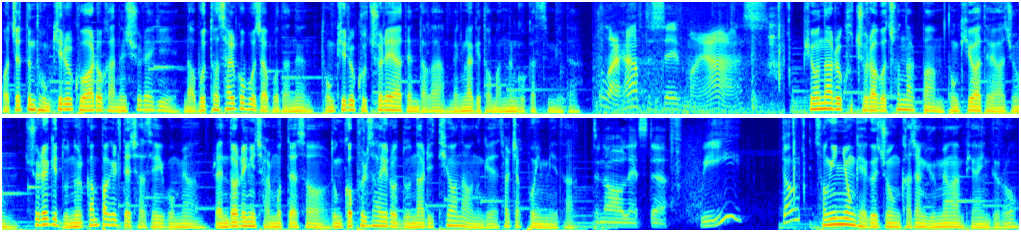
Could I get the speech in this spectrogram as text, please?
어쨌든 동키를 구하러 가는 슈렉이 나부터 살고 보자 보다는 동키를 구출해야 된다가 맥락이 더 맞는 것 같습니다. Well, I have to save my ass. 피오나를 구출하고 첫날 밤 동키와 대화 중 슈렉이 눈을 깜빡일 때 자세히 보면 렌더링이 잘못돼서 눈꺼풀 사이로 눈알이 튀어나오는 게 살짝 보입니다. 성인용 개그 중 가장 유명한 비하인드로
